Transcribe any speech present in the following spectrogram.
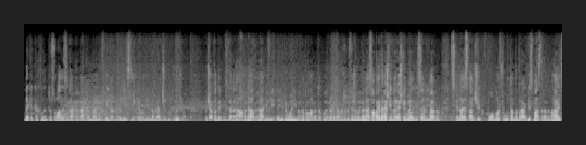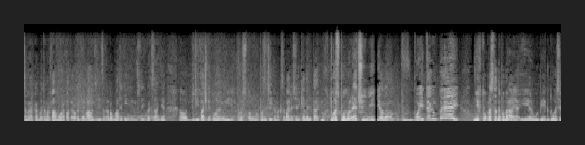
декілька хвилин тусувалися, так, атака на Нефріта, в нього є стіки, він навряд чи тут виживе. Хоча подивимось, де Венга, Венга, Венга, Єфріт, дають йому глівер, непогано, такою трохи дамажу досяжемо. І Венга свапає нарешті, нарешті, Мелоді, все гарно. Скидає станчик по морфу, там добирають бісмастера, намагається Мерка бити морфа, Морфа ти робить вейваут, звідси треба бувати він в бексайді. Дві пачки того героїнь просто позиційно максимально, сірки налітають. Ну хтось помре чи ні? Я, ну, вбийте людей! Ніхто просто не помирає. І Рубік досі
